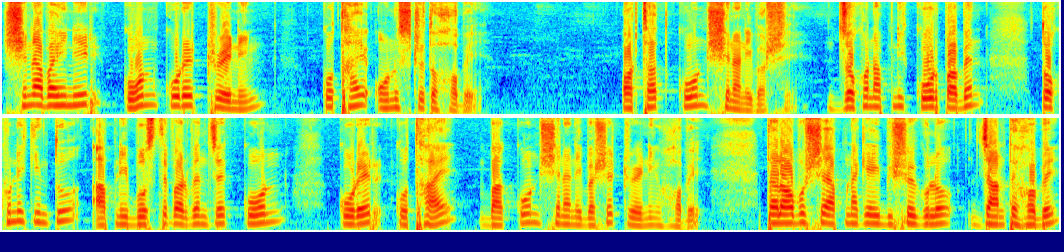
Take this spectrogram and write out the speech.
সেনাবাহিনীর কোন কোরের ট্রেনিং কোথায় অনুষ্ঠিত হবে? অর্থাৎ কোন সেনানিবাসে? যখন আপনি কোর পাবেন, তখনই কিন্তু আপনি বুঝতে পারবেন যে কোন কোরের কোথায় বা কোন সেনানিবাসে ট্রেনিং হবে। তাহলে অবশ্যই আপনাকে এই বিষয়গুলো জানতে হবে।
